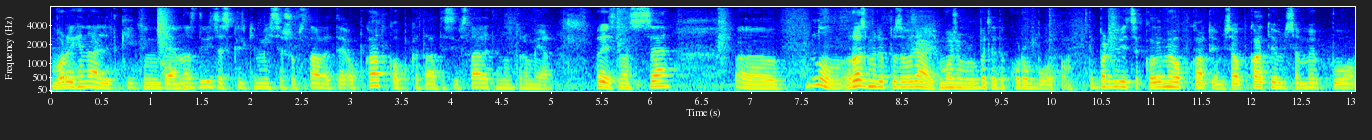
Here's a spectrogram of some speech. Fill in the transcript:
в оригіналі такий він йде. У нас дивіться, скільки місця, щоб ставити обкатку, обкататися і вставити нутромір. Тобто, у нас все ну, розміри дозволяють, можемо робити таку роботу. Тепер дивіться, коли ми обкатуємося, обкатуємося ми по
